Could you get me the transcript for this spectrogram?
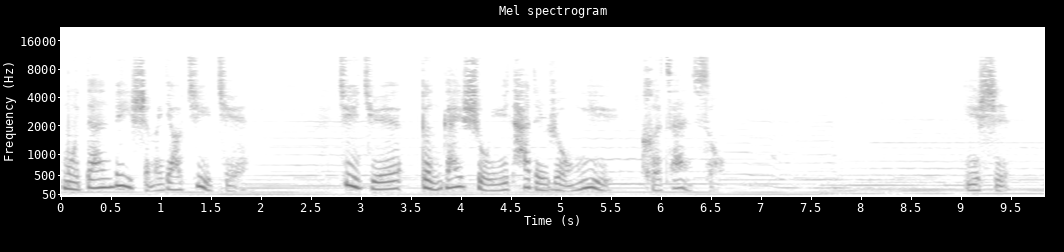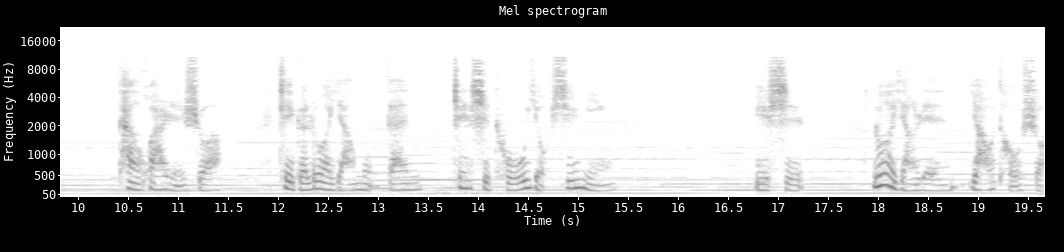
牡丹为什么要拒绝，拒绝本该属于他的荣誉和赞颂。于是，看花人说：“这个洛阳牡丹真是徒有虚名。”于是，洛阳人摇头说：“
